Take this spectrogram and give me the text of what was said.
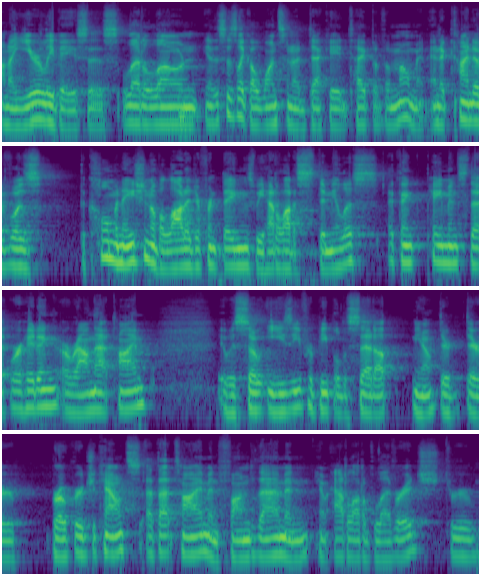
on a yearly basis, let alone you know, this is like a once in a decade type of a moment. And it kind of was the culmination of a lot of different things. We had a lot of stimulus, I think, payments that were hitting around that time. It was so easy for people to set up, you know, their their brokerage accounts at that time and fund them and you know add a lot of leverage through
